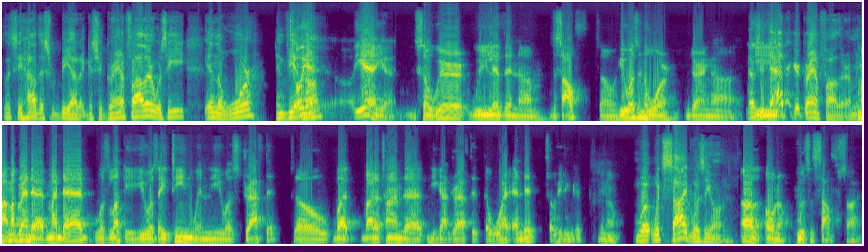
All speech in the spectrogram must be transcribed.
Let's see how this would be. I guess your grandfather was he in the war in Vietnam? Oh yeah, yeah, yeah. So we're we live in um, the South. So he was in the war during. Uh, That was he- your dad or your grandfather? I mean, My my granddad. My dad was lucky. He was 18 when he was drafted. So, but by the time that he got drafted, the war ended. So he didn't get, you know. what which side was he on? Uh, oh no, he was the South side.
